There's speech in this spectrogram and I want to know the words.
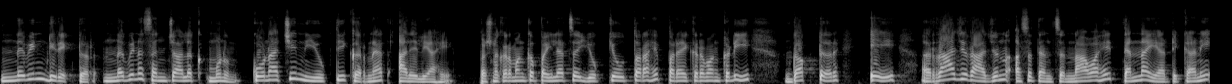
नवीन डिरेक्टर नवीन संचालक म्हणून कोणाची नियुक्ती करण्यात आलेली आहे? प्रश्न क्रमांक पहिल्याचं योग्य उत्तर आहे. पर्याय क्रमांक डी डॉक्टर ए. राजराजन असं त्यांचं नाव आहे. त्यांना या ठिकाणी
